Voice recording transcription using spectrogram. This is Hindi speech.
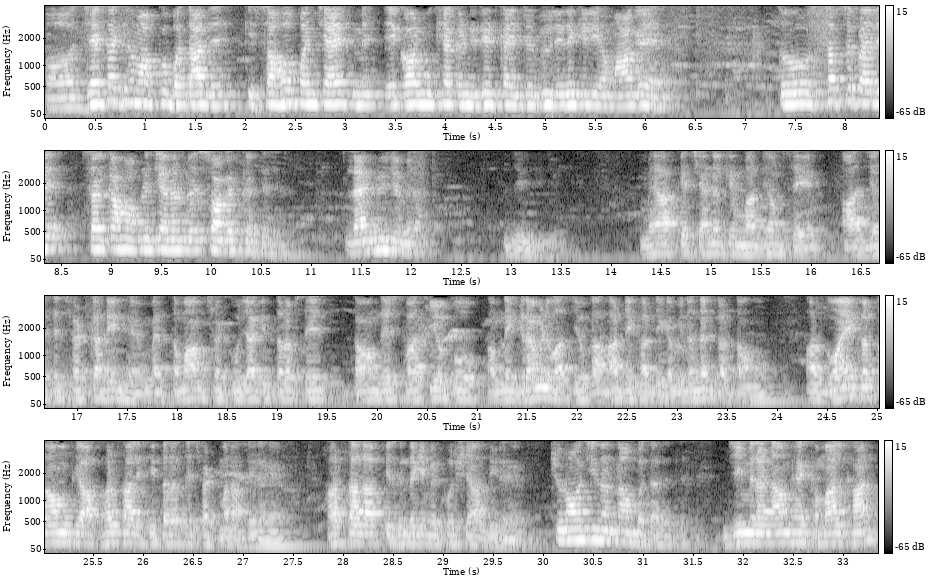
जैसा कि हम आपको बता दें कि साहो पंचायत में एक और मुखिया कैंडिडेट का इंटरव्यू लेने के लिए हम आ गए हैं। तो सबसे पहले सर का हम अपने चैनल में स्वागत करते हैं, सर। लाइव न्यूज़ है मेरा। जी जी जी। मैं आपके चैनल के माध्यम से आज जैसे छठ का दिन है, मैं तमाम छठ पूजा की तरफ़ से तमाम देशवासियों को अपने ग्रामीण वासियों का हार्दिक हार्दिक अभिनंदन करता हूँ और दुआएँ करता हूँ कि आप हर साल इसी तरह से छठ मनाते रहें। हर साल आपकी ज़िंदगी में खुशियाँ आती रहें। चुनाव चिन्ह और नाम बता देते सर। जी मेरा नाम है कमाल खान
